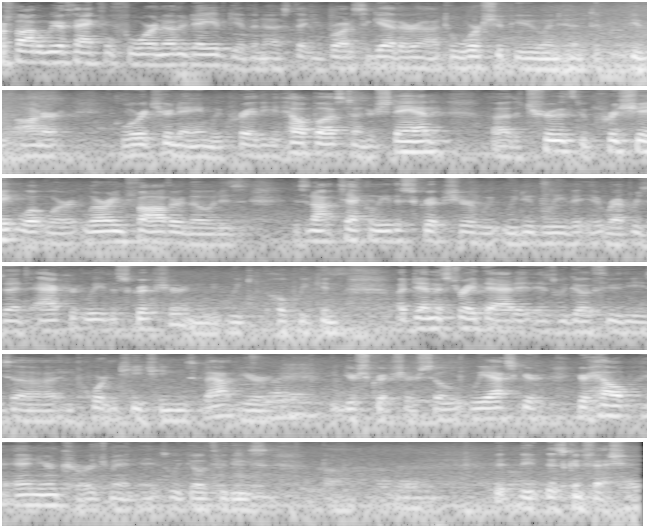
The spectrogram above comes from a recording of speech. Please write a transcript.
Our Father, we are thankful for another day you've given us, that you've brought us together uh, to worship you and to, to give honor Glory to your name. We pray that you'd help us to understand uh, the truth, to appreciate what we're learning, Father, though it is, is not technically the Scripture. We, we do believe that it represents accurately the Scripture, and we, we hope we can uh, demonstrate that as we go through these uh, important teachings about your, your Scripture. So we ask your, your help and your encouragement as we go through these, uh, this confession.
